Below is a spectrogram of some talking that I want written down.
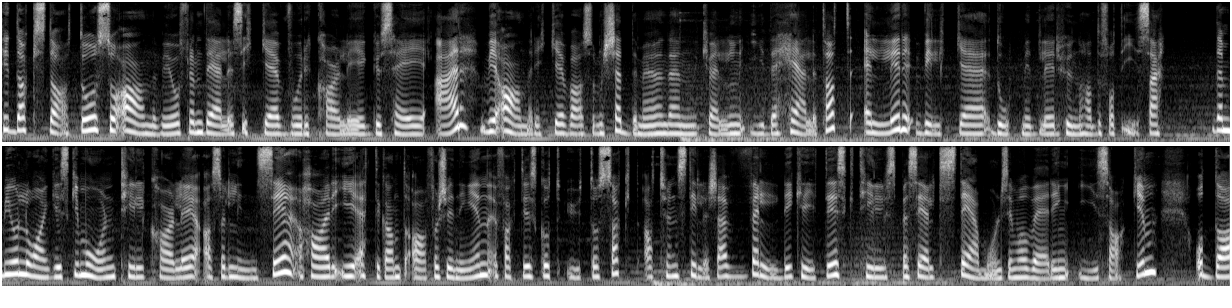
Til dags dato så aner vi jo fremdeles ikke hvor Carly Gussey er. Vi aner ikke hva som skjedde med henne den kvelden i det hele tatt, eller hvilke dopmidler hun hadde fått i seg. Den biologiske moren til Carly, altså Lindsay, har i etterkant av forsvinningen faktisk gått ut og sagt at hun stiller seg veldig kritisk til spesielt stemorens involvering i saken, og da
